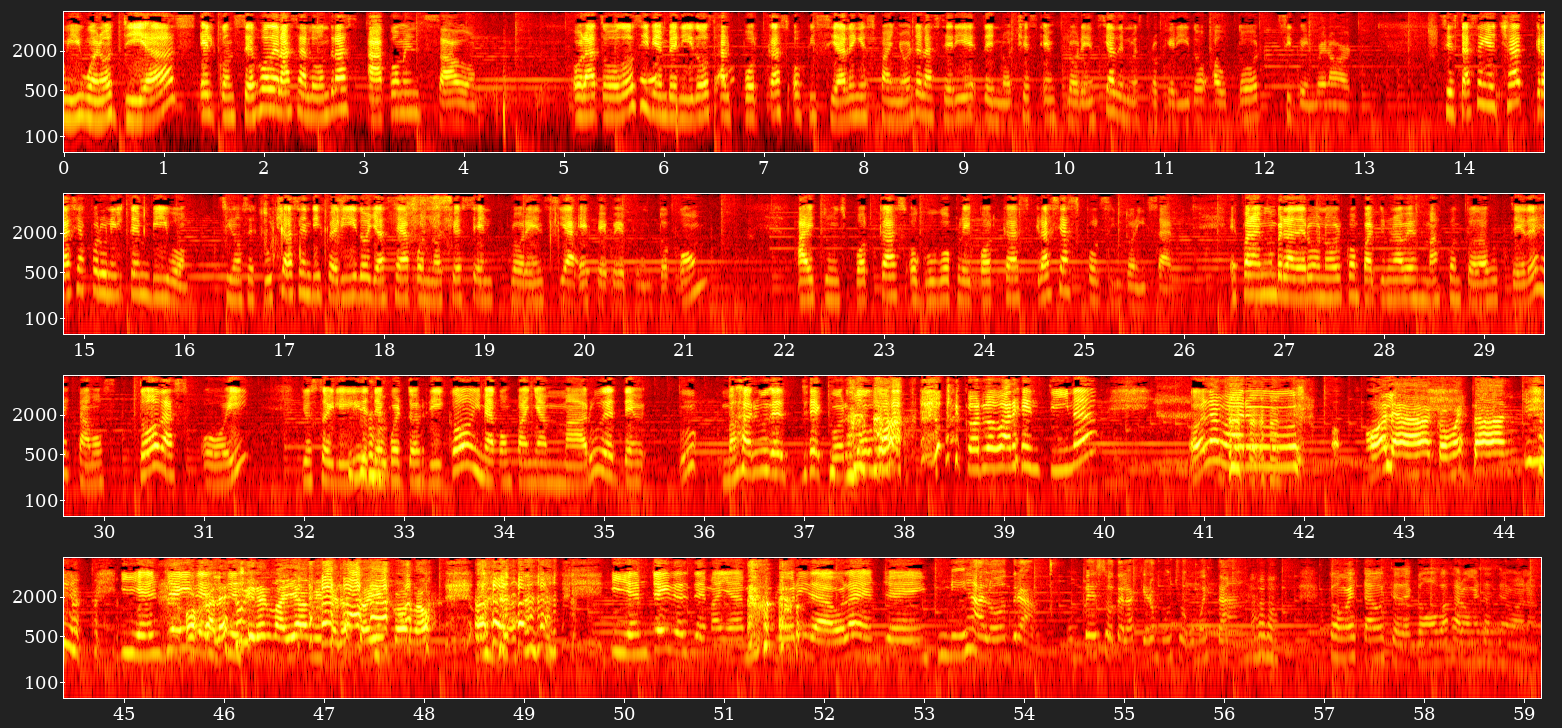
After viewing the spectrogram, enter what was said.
Muy buenos días. El Consejo de las Alondras ha comenzado. Hola a todos y bienvenidos al podcast oficial en español de la serie de Noches en Florencia de nuestro querido autor Sylvain Renard. Si estás en el chat, gracias por unirte en vivo. Si nos escuchas en diferido, ya sea por Noches en nochesenflorenciafp.com, iTunes Podcast o Google Play Podcast, gracias por sintonizar. Es para mí un verdadero honor compartir una vez más con todas ustedes. Estamos todas hoy. Yo soy Lili desde Puerto Rico y me acompaña Maru desde uh, Maru desde Córdoba, Córdoba, Argentina. Hola Maru. Hola, ¿cómo están? Y MJ Ojalá estuviera en Miami, pero estoy en Córdoba. y MJ desde Miami, Florida. Hola MJ. Mi hija Londra beso, te las quiero mucho. ¿Cómo están? ¿Cómo están ustedes? ¿Cómo pasaron esta semana?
